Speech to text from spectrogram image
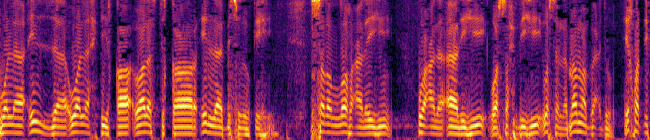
ولا عزة ولا ihtiqa ولا istiqar إلا بسلوكه sallallahu الله عليه وعلى آله وصحبه وسلم wa sallam. Amma ba'du. Ikhwati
